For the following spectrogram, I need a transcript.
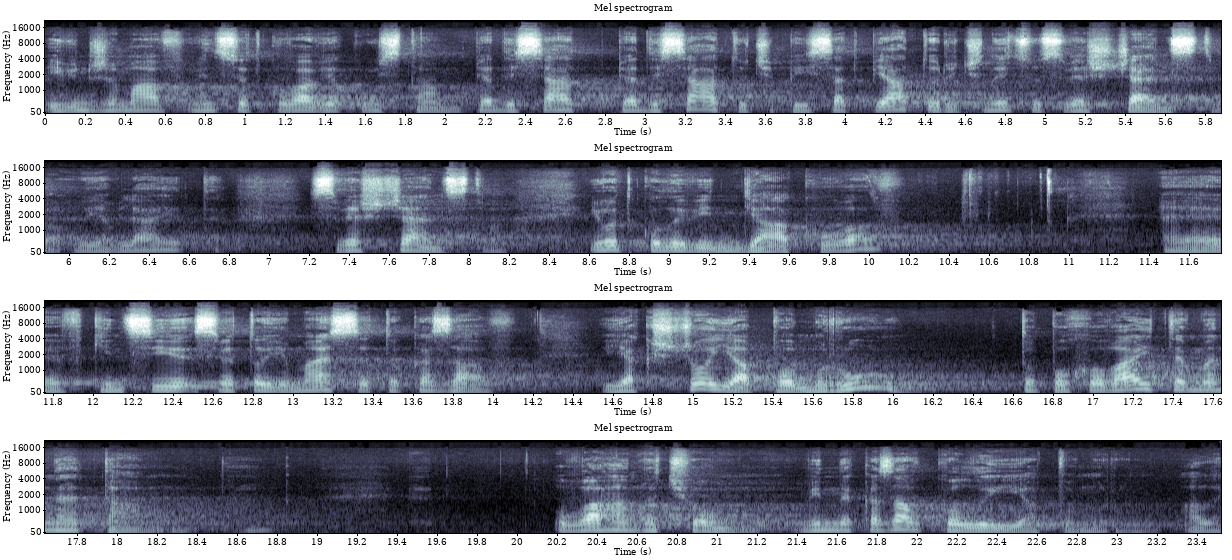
і він же мав, він святкував якусь там 50, 50 чи 55-ту річницю священства. Уявляєте? Священства. І от коли він дякував, в кінці святої Меси, то казав: якщо я помру, то поховайте мене там. Увага на чому? Він не казав, коли я помру, але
